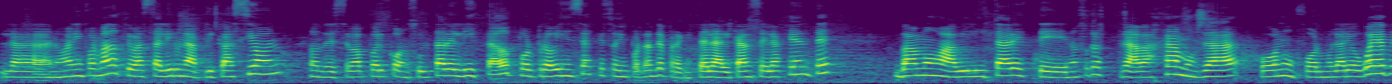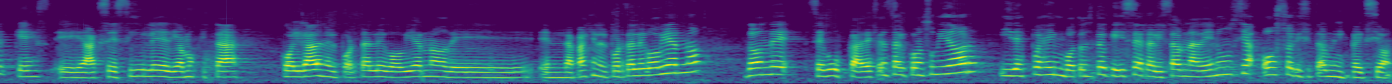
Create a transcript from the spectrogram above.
nos han informado que va a salir una aplicación donde se va a poder consultar el listado por provincias, que eso es importante para que esté al alcance de la gente. Vamos a habilitar, este, nosotros trabajamos ya con un formulario web que es eh, accesible, digamos que está colgado en el portal de gobierno, de, en la página del portal de gobierno, donde se busca defensa del consumidor y después hay un botoncito que dice realizar una denuncia o solicitar una inspección.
